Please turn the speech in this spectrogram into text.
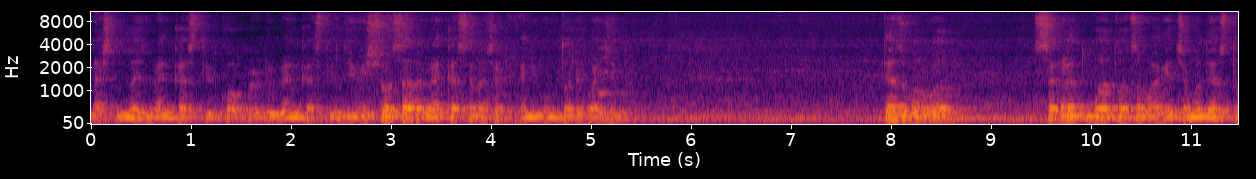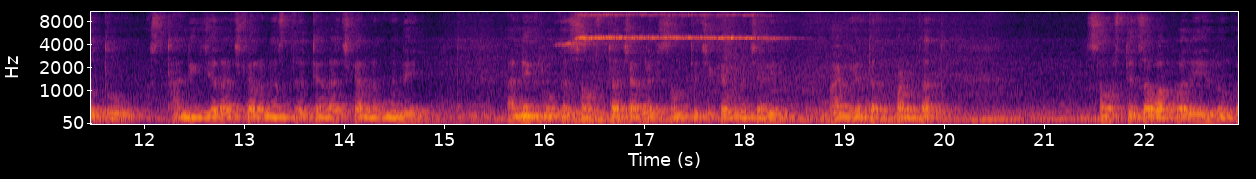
नॅशनलाइज बँक असतील कोऑपरेटिव्ह बँक असतील जी विश्वासार्ह बँक असेल अशा ठिकाणी गुंतवले पाहिजेत. त्याचबरोबर सगळ्यात महत्त्वाचा भाग याच्यामध्ये असतो तो स्थानिक जे राजकारण असतं त्या राजकारणामध्ये अनेक लोक संस्था चालक संस्थेचे कर्मचारी भाग घेतात पडतात. संस्थेचा वापर हे लोक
